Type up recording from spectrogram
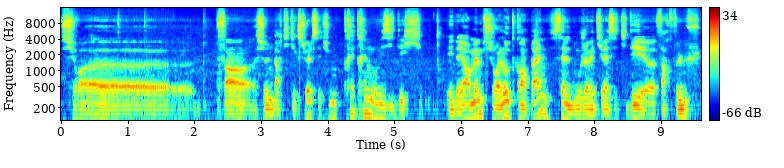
sur enfin sur une partie textuelle, c'est une très très mauvaise idée. Et d'ailleurs même sur l'autre campagne, celle dont j'avais tiré cette idée farfelue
